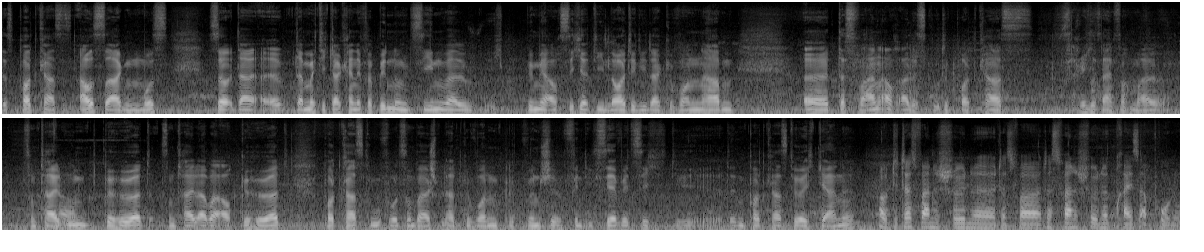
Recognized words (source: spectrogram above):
des Podcasts aussagen muss. So, da, äh, da möchte ich gar keine Verbindung ziehen, weil ich bin mir auch sicher, die Leute, die da gewonnen haben, äh, das waren auch alles gute Podcasts. Sage ich jetzt einfach mal. zum Teil Ja. unbehört, zum Teil aber auch gehört. Podcast UFO zum Beispiel hat gewonnen. Glückwünsche, finde ich sehr witzig. Die, den Podcast höre ich gerne. Oh, das war eine schöne, das war, das war eine schöne Preisabholung.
